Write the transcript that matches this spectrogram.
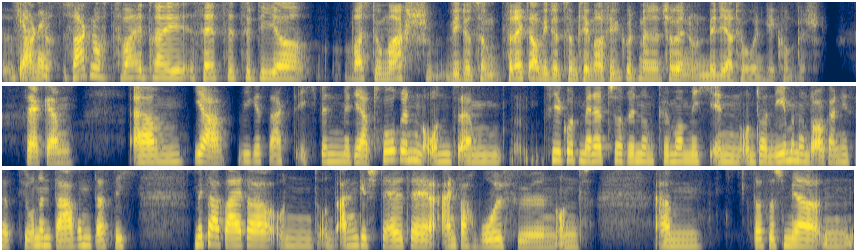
Sag, sag noch zwei, drei Sätze zu dir, was du machst, wie du zum, vielleicht auch wie du zum Thema Feelgood Managerin und Mediatorin gekommen bist. Sehr gern. Ähm, ja, wie gesagt, ich bin Mediatorin und ähm, Feelgood-Managerin und kümmere mich in Unternehmen und Organisationen darum, dass sich Mitarbeiter und, und Angestellte einfach wohlfühlen. Und ähm, das ist mir eine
